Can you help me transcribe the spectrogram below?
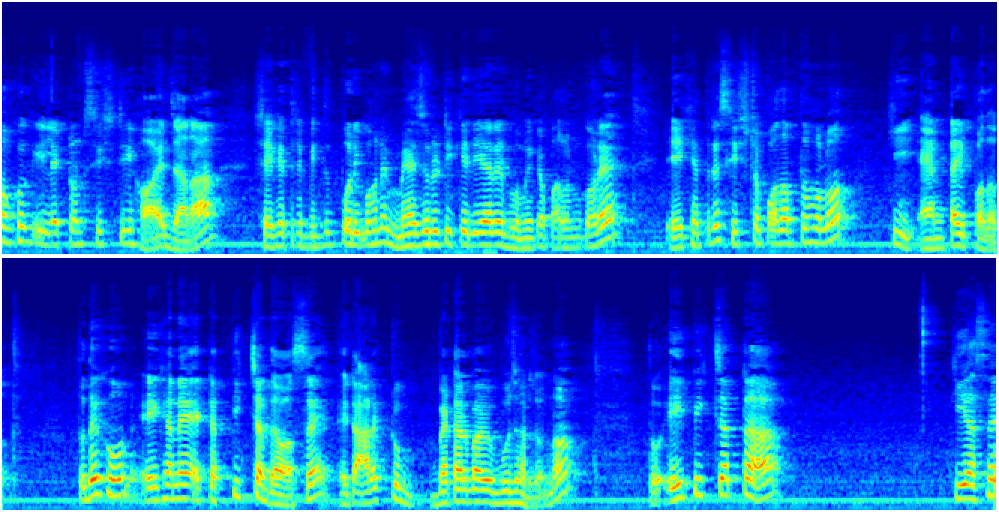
সংখ্যক ইলেকট্রন সৃষ্টি হয় যারা সেক্ষেত্রে বিদ্যুৎ পরিবহনে মেজরিটি কেরিয়ারের ভূমিকা পালন করে। এই ক্ষেত্রে সৃষ্ট পদার্থ হলো কি? অ্যান্টাইপ পদার্থ। তো দেখুন, এইখানে একটা পিকচার দেওয়া আছে। এটা আরেকটু বেটার ভাবে বোঝার জন্য। তো এই পিকচারটা কি আছে?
